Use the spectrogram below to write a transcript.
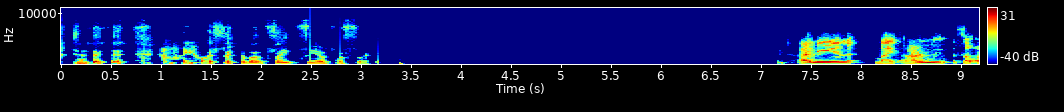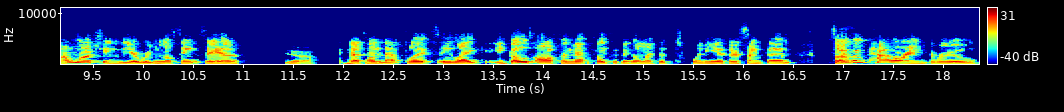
what do you want to say about Saint Seiya for a second? I mean, like I'm so I'm watching the original Saint Seiya. Yeah. That's on Netflix. It like it goes off on Netflix, I think on like the twentieth or something. So yeah. I've been powering through.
